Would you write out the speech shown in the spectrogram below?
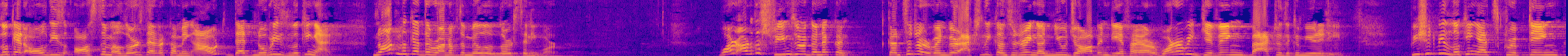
look at all these awesome alerts that are coming out that nobody's looking at. Not look at the run of the mill alerts anymore. What are the streams we're going to con- consider when we're actually considering a new job in DFIR? What are we giving back to the community? We should be looking at scripting,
